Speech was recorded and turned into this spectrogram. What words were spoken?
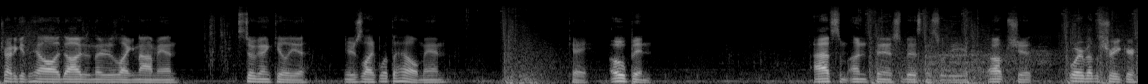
Try to get the hell out of dodge and they're just like, nah man. Still gonna kill you. You're just like, what the hell, man? Okay, open. I have some unfinished business with you. Oh shit. Worry about the shrieker.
